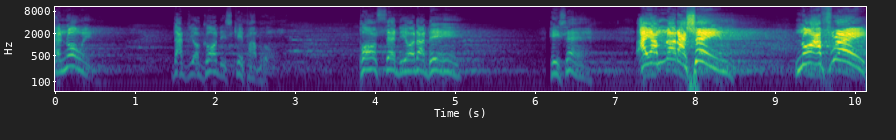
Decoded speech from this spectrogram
a knowing that your God is capable. Paul said the other day, he said, I am not ashamed nor afraid,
